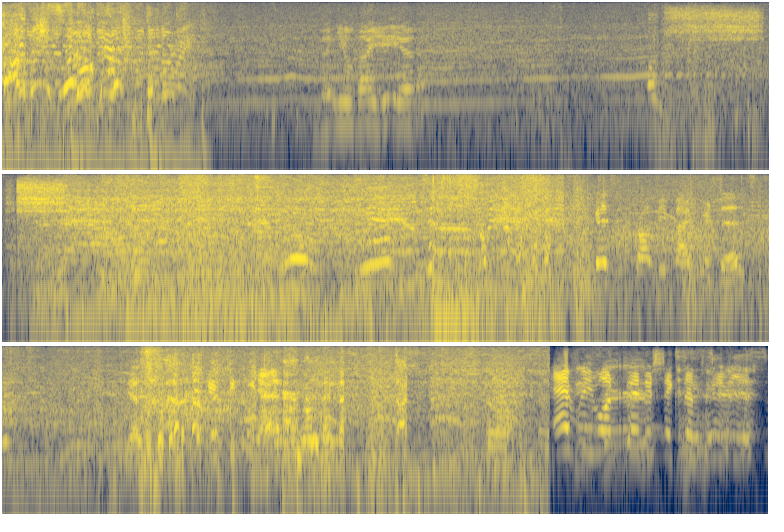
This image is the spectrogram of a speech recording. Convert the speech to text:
What is this? then you die here. Oh, shh. You guys brought me back for this? Yes. Yes. Everyone finished except Sirius.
